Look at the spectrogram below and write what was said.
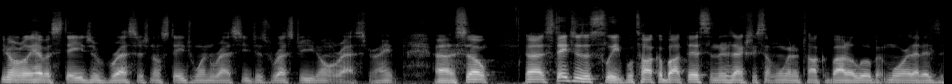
You don't really have a stage of rest. There's no stage one rest. You just rest or you don't rest, right? Uh, so, uh, stages of sleep. We'll talk about this, and there's actually something we're going to talk about a little bit more. That is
